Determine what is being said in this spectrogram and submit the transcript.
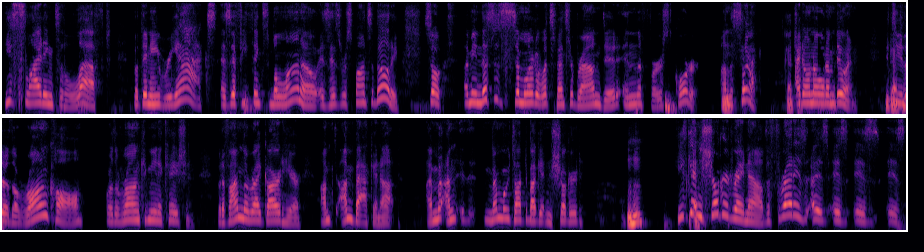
He's sliding to the left, but then he reacts as if he thinks Milano is his responsibility. So, I mean, this is similar to what Spencer Brown did in the first quarter on mm. the sack. Gotcha. I don't know what I'm doing. It's either the wrong call or the wrong communication. But if I'm the right guard here, I'm I'm backing up. I'm I'm remember we talked about getting sugared. Mm-hmm. He's getting yes. sugared right now. The threat is is is is is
